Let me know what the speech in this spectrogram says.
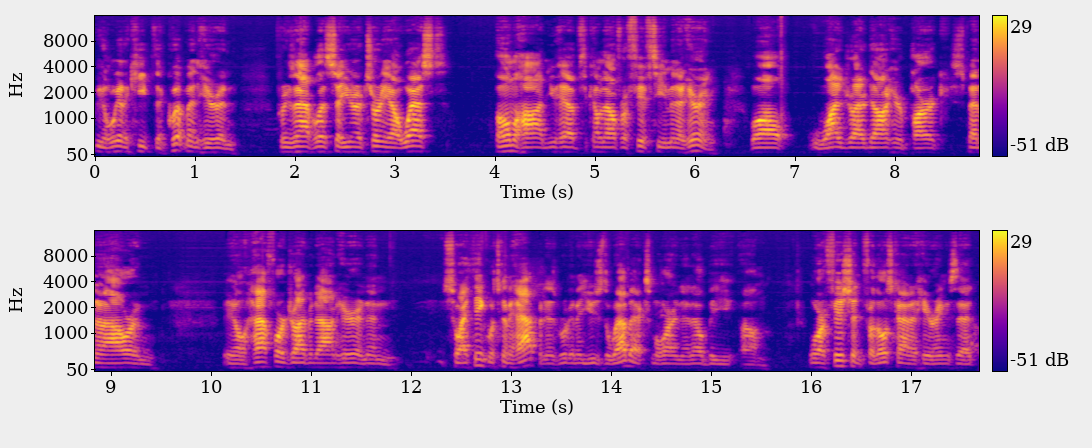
you know we're going to keep the equipment here. And for example, let's say you're an attorney out west, Omaha, and you have to come down for a 15 minute hearing. Well, why drive down here, park, spend an hour, and you know half hour driving down here, and then so I think what's going to happen is we're going to use the WebEx more, and then it'll be um, more efficient for those kind of hearings that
